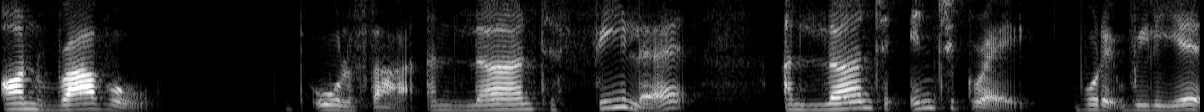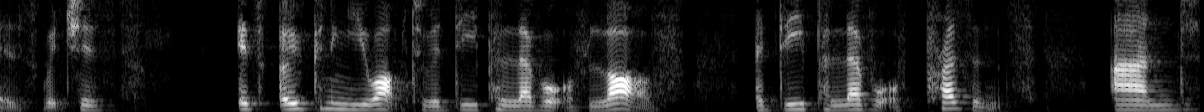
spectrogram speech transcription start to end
unravel all of that and learn to feel it and learn to integrate what it really is, which is it's opening you up to a deeper level of love, a deeper level of presence, and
